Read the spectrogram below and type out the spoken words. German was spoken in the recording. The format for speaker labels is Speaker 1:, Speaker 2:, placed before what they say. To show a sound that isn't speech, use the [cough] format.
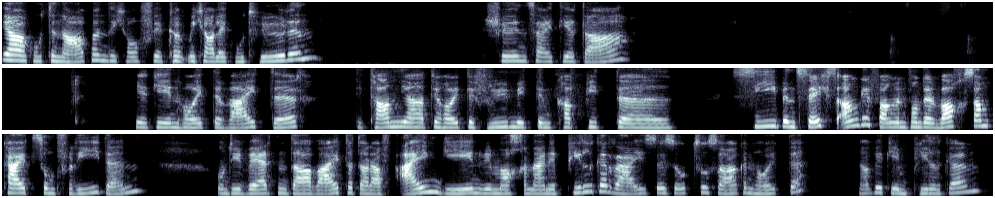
Speaker 1: Ja, guten Abend. Ich hoffe, ihr könnt mich alle gut hören. Schön seid ihr da. Wir gehen heute weiter. Die Tanja hat ja heute früh mit dem Kapitel 7, 6 angefangen, von der Wachsamkeit zum Frieden. Und wir werden da weiter darauf eingehen. Wir machen eine Pilgerreise sozusagen heute. Ja, wir gehen pilgern.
